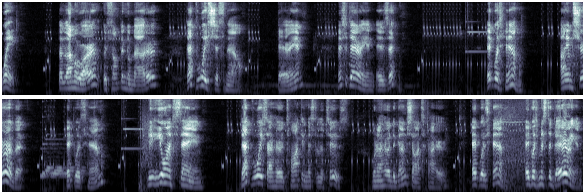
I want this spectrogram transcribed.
Wait. The Lamiroir? Is something the matter? That voice just now. Daryan? Mr. Daryan, is it? It was him. I am sure of it. It was him? You, you aren't saying. That voice I heard talking Mr. LeTouse when I heard the gunshots fired. It was him. It was Mr. Daryan.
